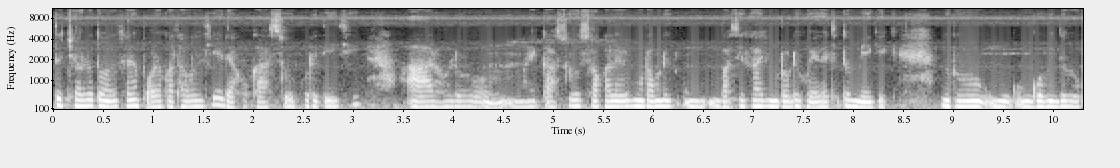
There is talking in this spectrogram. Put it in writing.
তো চলো তোমাদের সঙ্গে পরে কথা বলছি। দেখো কাজ শুরু করে দিয়েছি। আর হলো মানে কাজ শুরু সকালে মোটামুটি বাসি কাজ মোটামুটি হয়ে গেছে। তো মেয়েকে দুটো গোবিন্দভোগ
